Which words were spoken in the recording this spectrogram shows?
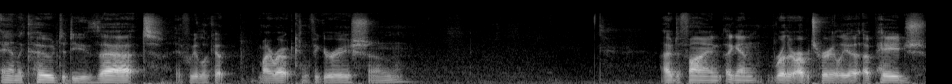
and the code to do that, if we look at my route configuration, I've defined, again, rather arbitrarily, a, a page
